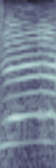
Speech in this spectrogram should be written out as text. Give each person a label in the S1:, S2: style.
S1: Shut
